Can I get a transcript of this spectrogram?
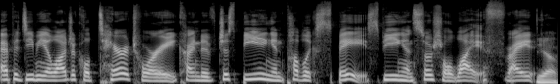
epidemiological territory kind of just being in public space being in social life right Yeah.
